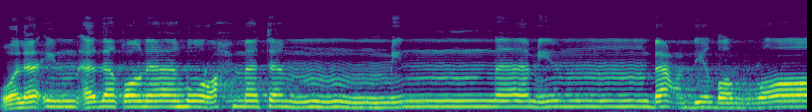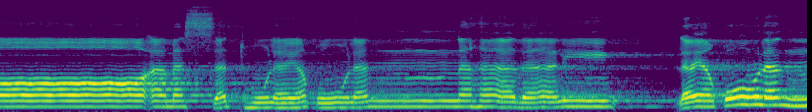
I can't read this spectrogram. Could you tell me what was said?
ولئن أذقناه رحمة منا من بعد ضراء مسته ليقولن هذا لي ليقولن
